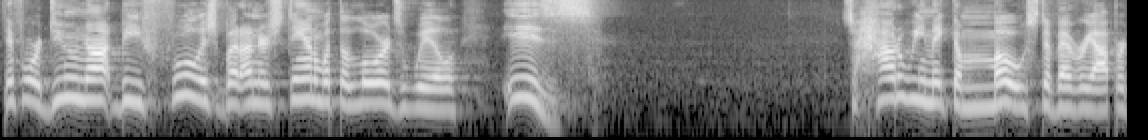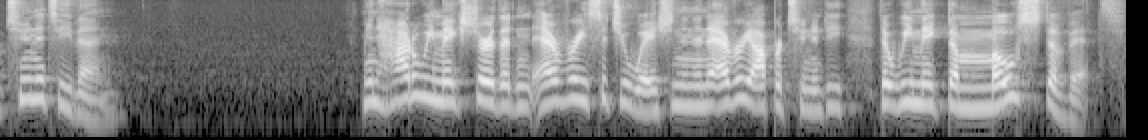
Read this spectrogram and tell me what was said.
Therefore, do not be foolish, but understand what the Lord's will is. So, how do we make the most of every opportunity then? I mean, how do we make sure that in every situation and in every opportunity that we make the most of it?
